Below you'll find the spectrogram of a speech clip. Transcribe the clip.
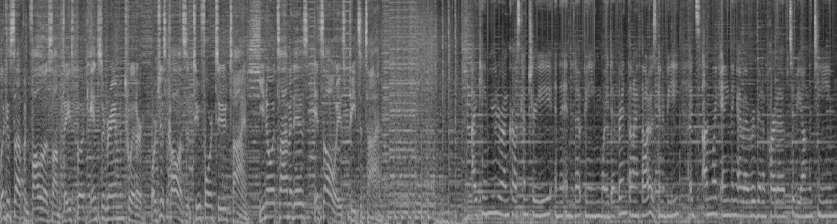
Look us up and follow us on Facebook, Instagram, and Twitter, or just call us at 242 Time. You know what time it is? It's always Pizza Time. I came here to run cross country and it ended up being way different than I thought it was going to be. It's unlike anything I've ever been a part of to be on the team.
